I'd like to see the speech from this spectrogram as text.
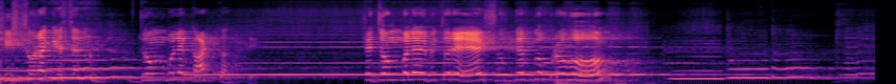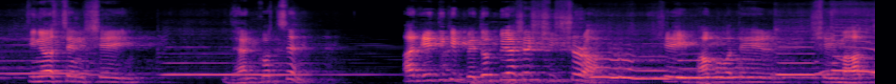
শিষ্যরা গিয়েছেন জঙ্গলে কাঠ কাটতে। সে জঙ্গলের ভিতরে সুখদেব প্রভু তিনি হচ্ছেন সেই ধ্যান করছেন। আর এদিকে বেদব্যাসের শিষ্যরা সেই ভাগবতের সেই মাহাত্ম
